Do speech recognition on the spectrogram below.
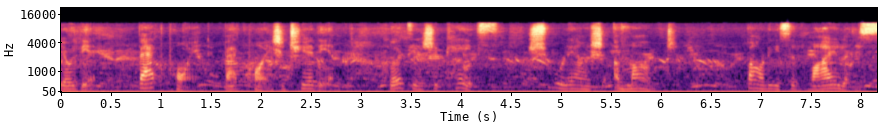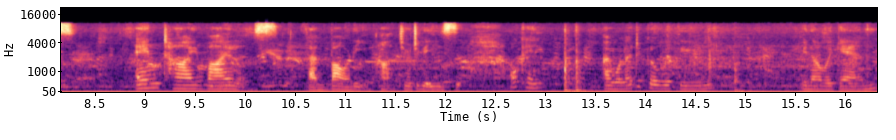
优点 ，bad point bad point 是缺点，盒子是 case，数量是 amount，暴力是 violence。anti-violence 反暴力哈，就这个意思。Okay, I would like to go with you, you know, again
